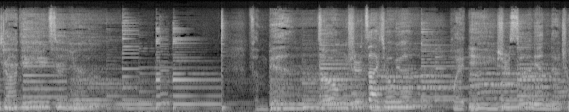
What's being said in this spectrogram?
挣扎的自由。分别总是在九月，回忆是思念的愁，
